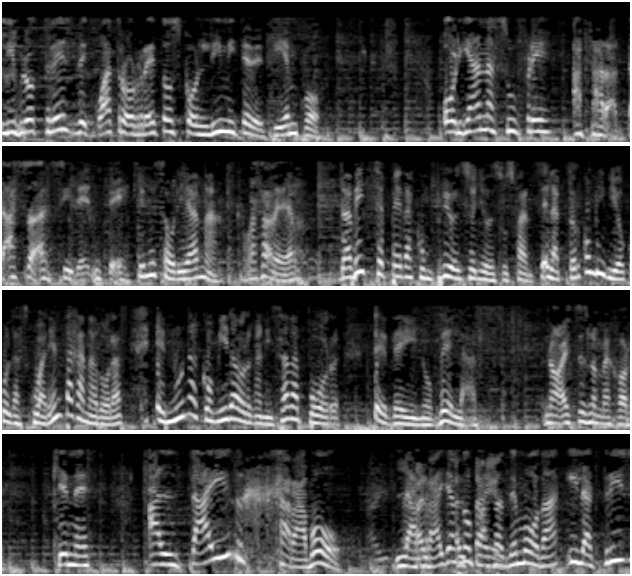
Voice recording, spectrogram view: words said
libró tres de cuatro retos con límite de tiempo. Oriana sufre aparatazo accidente. ¿Quién es Oriana? ¿Qué vas a ver? David Cepeda cumplió el sueño de sus fans. El actor convivió con las 40 ganadoras en una comida organizada por TV y Novelas. No, esto es lo mejor. ¿Quién es? Altair Jarabó. Las Al- rayas no pasan de moda y la actriz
